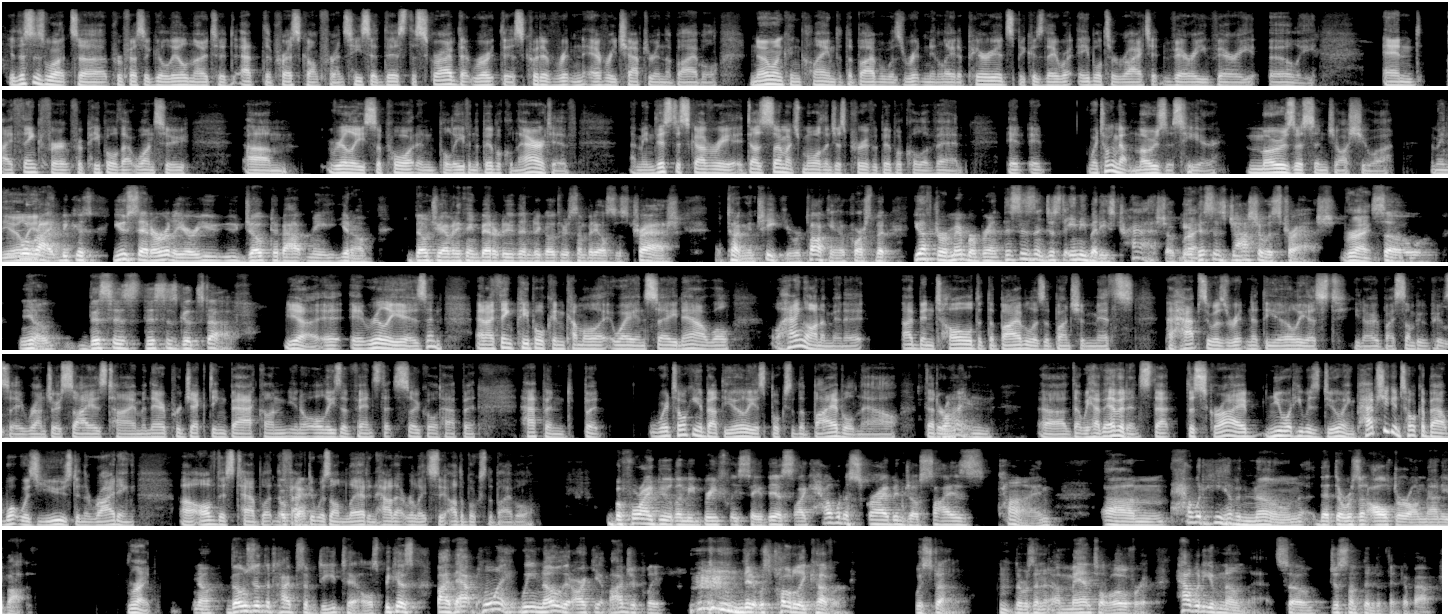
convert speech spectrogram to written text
Yeah, this is what uh, Professor Galil noted at the press conference. He said this The scribe that wrote this could have written every chapter in the Bible. No one can claim that the Bible was written in later periods because they were able to write it very, very early. And I think for for people that want to um, really support and believe in the biblical narrative, I mean, this discovery it does so much more than just prove a biblical event. It it we're talking about Moses here, Moses and Joshua. I mean, the early well, right because you said earlier you you joked about me, you know, don't you have anything better to do than to go through somebody else's trash? Tongue in cheek, you were talking, of course, but you have to remember, Brent, this isn't just anybody's trash. Okay, right. this is Joshua's trash. Right. So you know this is this is good stuff. Yeah it, it really is. And and i think people can come away and say now well well hang on a minute. I've been told that the bible is a bunch of myths. Perhaps it was written at the earliest you know by some people people hmm. say around josiah's time and they're projecting back on you know all these events that so-called happen happened. But we're talking about the earliest books of the bible now that are right. written uh, that we have evidence that the scribe knew what he was doing. Perhaps you can talk about what was used in the writing uh, of this tablet and the okay. fact it was on lead and how that relates to other books of the Bible. Before I do, let me briefly say this: like, how would a scribe in Josiah's time, um, how would he have known that there was an altar on Mount Ebal? Right. You know, those are the types of details because by that point we know that archaeologically that it was totally covered with stone. Hmm. There was an, a mantle over it. How would he have known that? So just something to think about.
